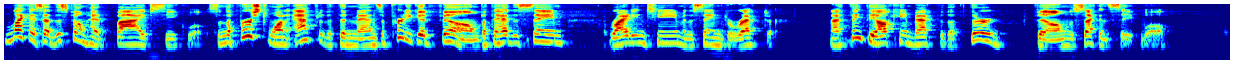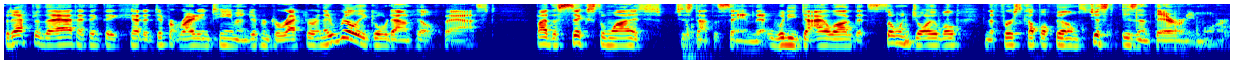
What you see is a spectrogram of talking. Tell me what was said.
Like I said, this film had five sequels. And the first one, after The Thin Man, is a pretty good film, but they had the same writing team and the same director. And I think they all came back for the third film, the second sequel, but after that, I think they had a different writing team and a different director, and they really go downhill fast. By the sixth one, it's just not the same. That witty dialogue that's so enjoyable in the first couple films just isn't there anymore.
